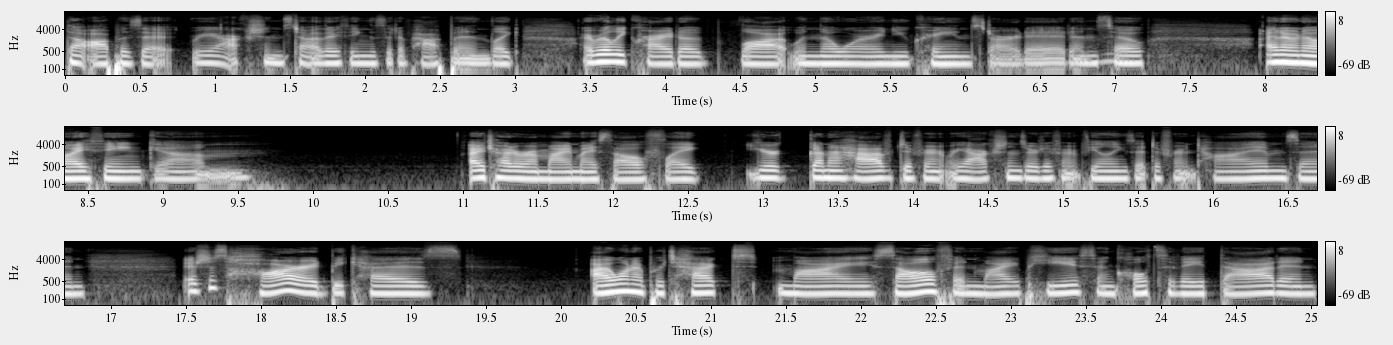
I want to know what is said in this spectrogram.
the opposite reactions to other things that have happened. Like I really cried a lot when the war in Ukraine started. And mm-hmm. so I don't know, I think um I try to remind myself like you're going to have different reactions or different feelings at different times and it's just hard because I want to protect myself and my peace and cultivate that and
